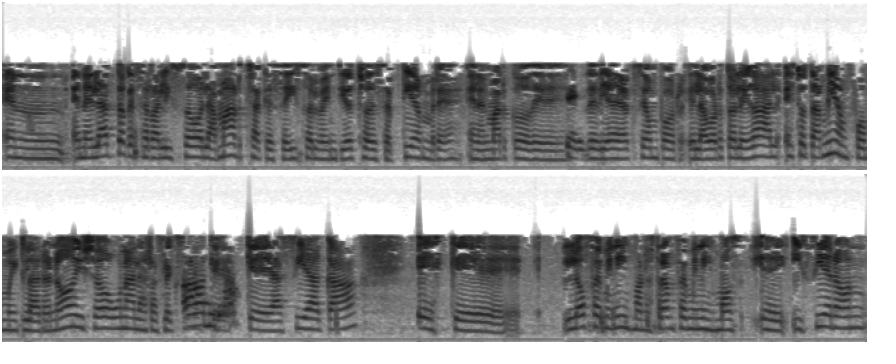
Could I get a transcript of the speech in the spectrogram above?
En, en el acto que se realizó, la marcha que se hizo el 28 de septiembre, en el marco de, Día de Acción por el Aborto Legal, esto también fue muy claro, ¿no? Y yo una de las reflexiones ah, que, que hacía acá es que los feminismos, los transfeminismos, eh, hicieron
